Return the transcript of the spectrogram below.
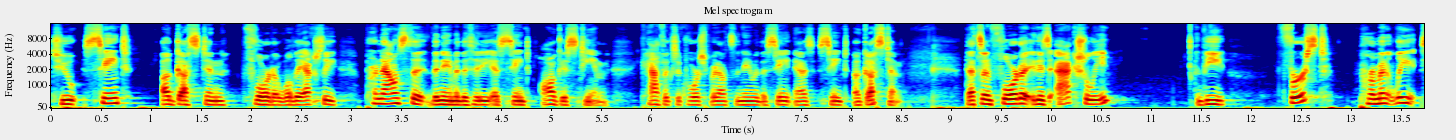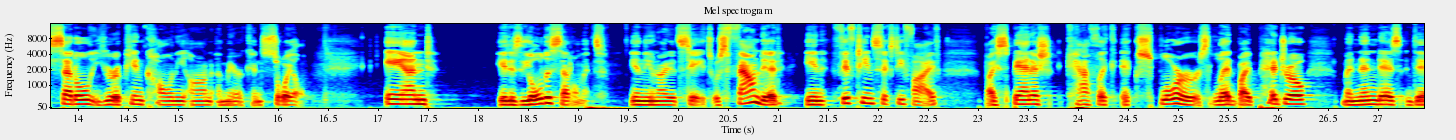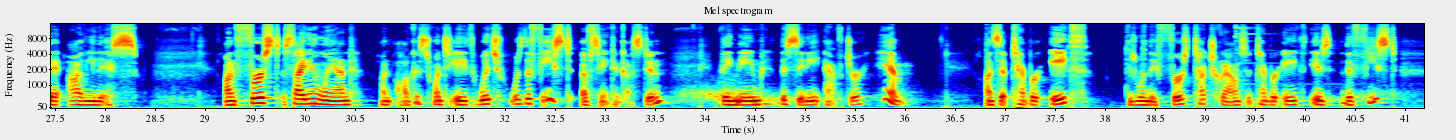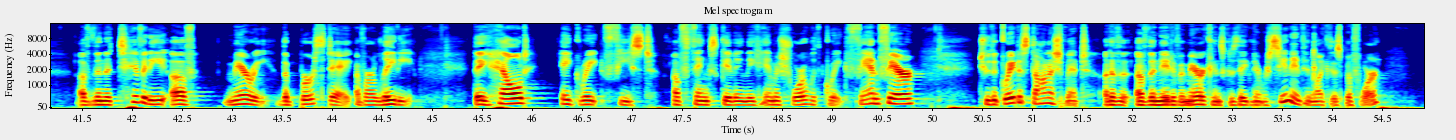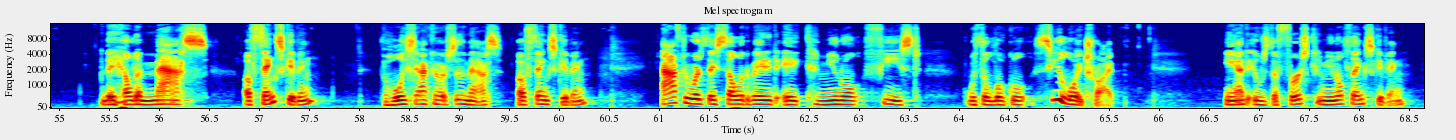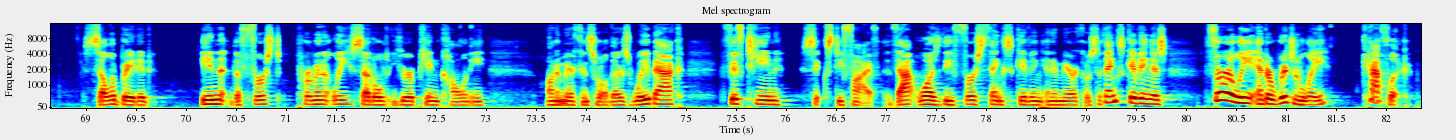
to St. Augustine, Florida. Well, they actually pronounce the, the name of the city as St. Augustine. Catholics, of course, pronounce the name of the saint as St. Augustine. That's in Florida. It is actually the first permanently settled European colony on American soil. And it is the oldest settlement in the United States. It was founded in 1565 by Spanish Catholic explorers led by Pedro Menendez de Aviles. On first sighting land on August 28th, which was the feast of St. Augustine, they named the city after him. On September 8th is when they first touched ground. September 8th is the feast of the Nativity of Mary, the birthday of Our Lady. They held a great feast of Thanksgiving. They came ashore with great fanfare, to the great astonishment of the, of the Native Americans because they'd never seen anything like this before. They held a mass of Thanksgiving, the holy sacrifice of the Mass of Thanksgiving. Afterwards, they celebrated a communal feast with the local Seloy tribe. And it was the first communal Thanksgiving celebrated in the first permanently settled European colony on American soil. That is way back 1565. That was the first Thanksgiving in America. So Thanksgiving is thoroughly and originally Catholic.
